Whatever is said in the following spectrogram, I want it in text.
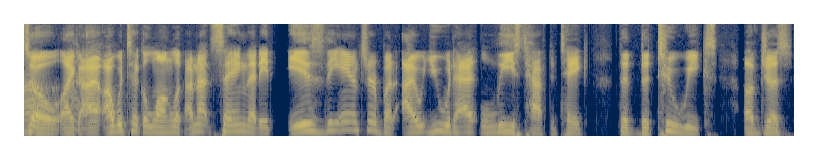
So Uh, like I, I would take a long look. I'm not saying that it is the answer, but I you would at least have to take the the two weeks of just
